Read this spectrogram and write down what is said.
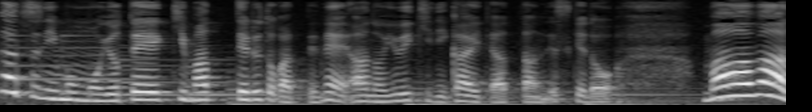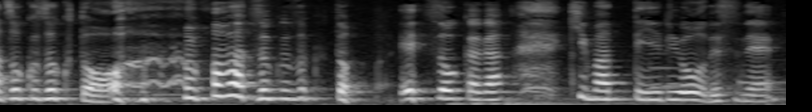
月にももう予定決まってるとかってねあの有意義に書いてあったんですけどまあまあ続々と まあまあ続々と映像化が決まっているようですね。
